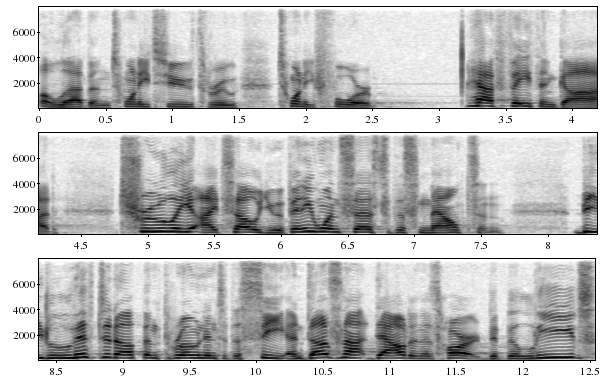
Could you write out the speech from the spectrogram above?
11, 22 through 24, have faith in God. Truly, I tell you, if anyone says to this mountain, be lifted up and thrown into the sea, and does not doubt in his heart, but believes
